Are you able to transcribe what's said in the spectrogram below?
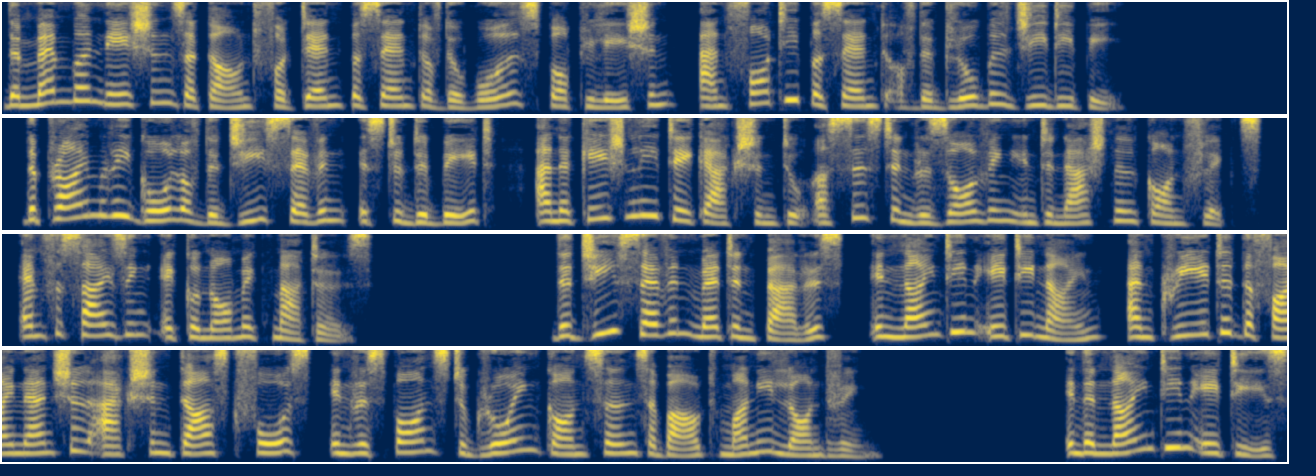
the member nations account for 10% of the world's population and 40% of the global GDP. The primary goal of the G7 is to debate and occasionally take action to assist in resolving international conflicts, emphasizing economic matters. The G7 met in Paris in 1989 and created the Financial Action Task Force in response to growing concerns about money laundering. In the 1980s,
